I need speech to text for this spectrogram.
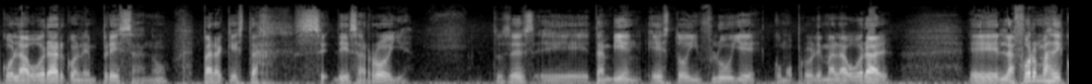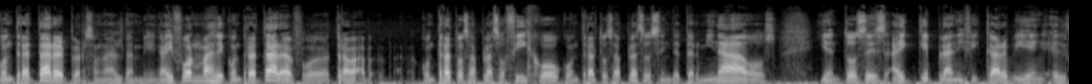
colaborar con la empresa, ¿no? Para que ésta se desarrolle. Entonces, eh, también esto influye como problema laboral. Eh, las formas de contratar al personal también. Hay formas de contratar a, contratos a plazo fijo, contratos a plazos indeterminados, y entonces hay que planificar bien el,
